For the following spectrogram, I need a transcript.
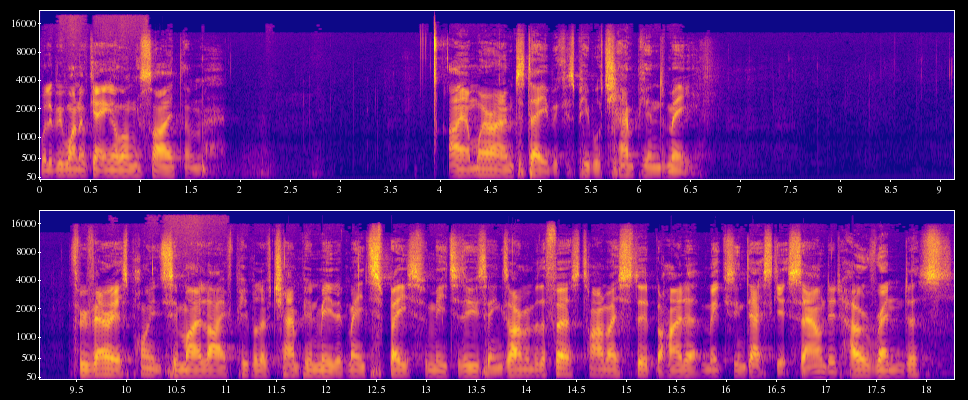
Will it be one of getting alongside them? I am where I am today because people championed me. Through various points in my life, people have championed me, they've made space for me to do things. I remember the first time I stood behind a mixing desk, it sounded horrendous.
